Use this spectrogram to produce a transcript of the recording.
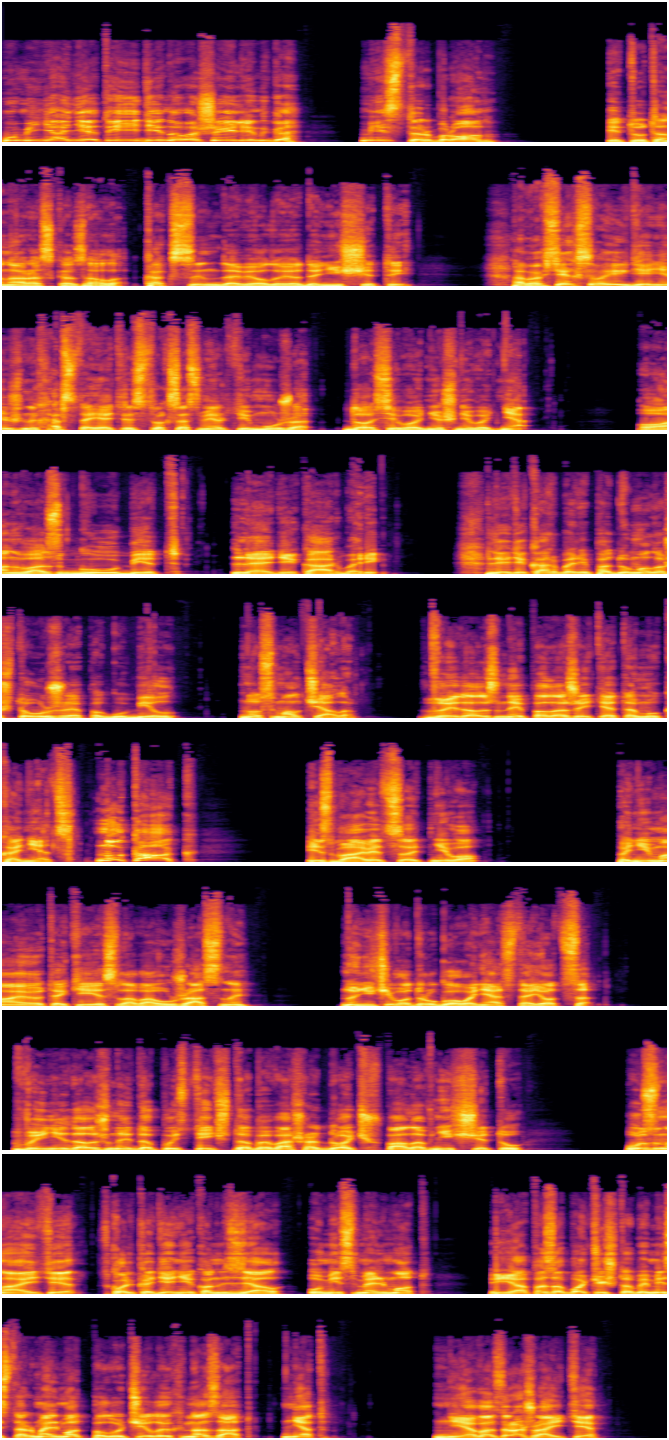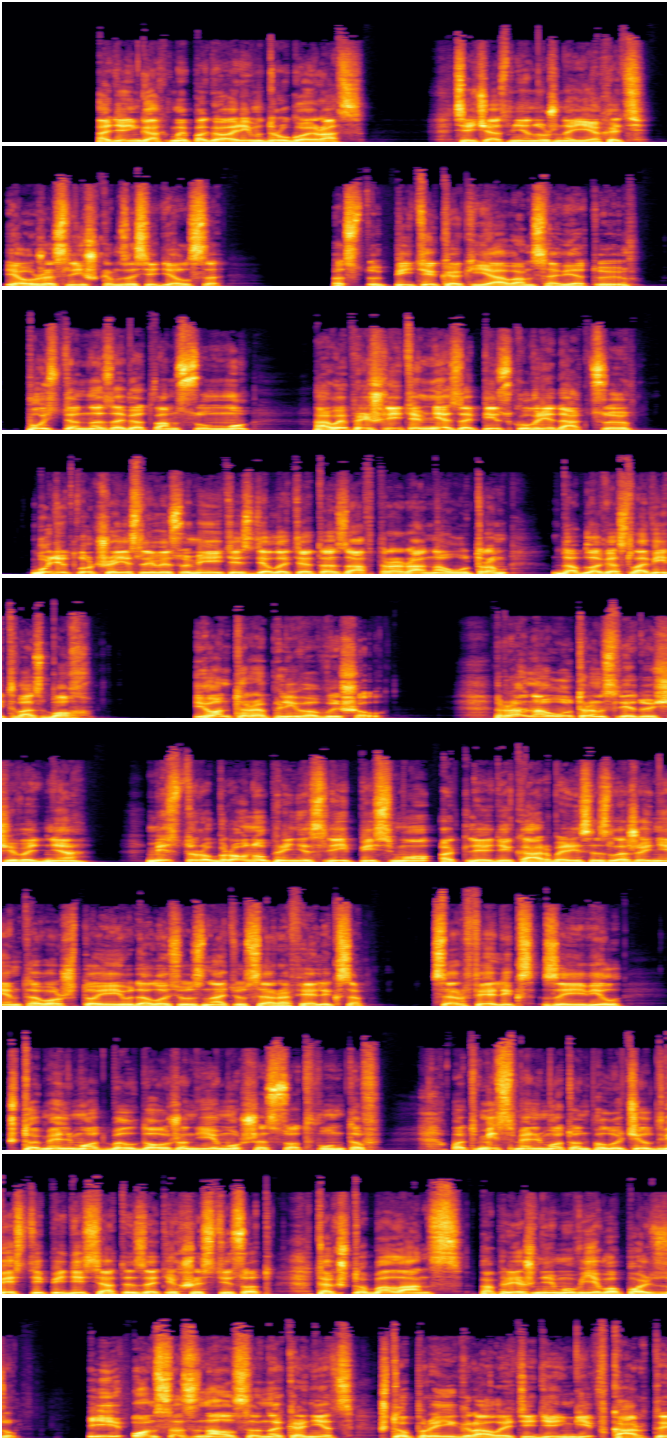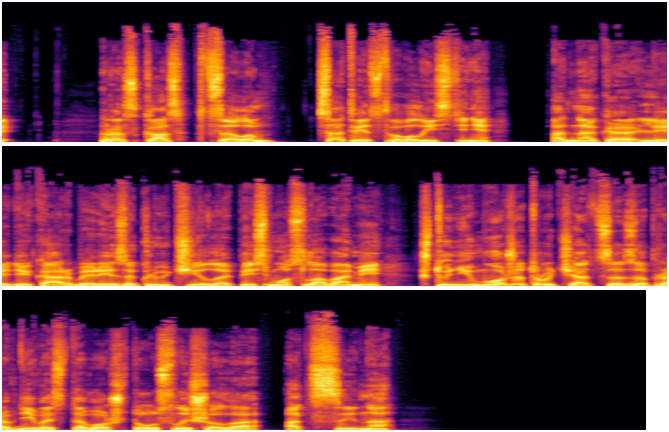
«У меня нет единого шиллинга, мистер Брон». И тут она рассказала, как сын довел ее до нищеты. Обо всех своих денежных обстоятельствах со смертью мужа до сегодняшнего дня. «Он вас губит, леди Карбери». Леди Карбери подумала, что уже погубил, но смолчала. «Вы должны положить этому конец». «Но как?» «Избавиться от него». «Понимаю, такие слова ужасны, но ничего другого не остается. Вы не должны допустить, чтобы ваша дочь впала в нищету. Узнайте, сколько денег он взял у мисс Мельмот. Я позабочусь, чтобы мистер Мельмот получил их назад. Нет. Не возражайте. О деньгах мы поговорим в другой раз. Сейчас мне нужно ехать. Я уже слишком засиделся. Поступите, как я вам советую. Пусть он назовет вам сумму, а вы пришлите мне записку в редакцию. Будет лучше, если вы сумеете сделать это завтра рано утром. Да благословит вас Бог» и он торопливо вышел. Рано утром следующего дня мистеру Брону принесли письмо от леди Карбери с изложением того, что ей удалось узнать у сэра Феликса. Сэр Феликс заявил, что Мельмот был должен ему 600 фунтов. От мисс Мельмот он получил 250 из этих 600, так что баланс по-прежнему в его пользу. И он сознался, наконец, что проиграл эти деньги в карты Рассказ в целом соответствовал истине. Однако леди Карбери заключила письмо словами, что не может ручаться за правдивость того, что услышала от сына.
